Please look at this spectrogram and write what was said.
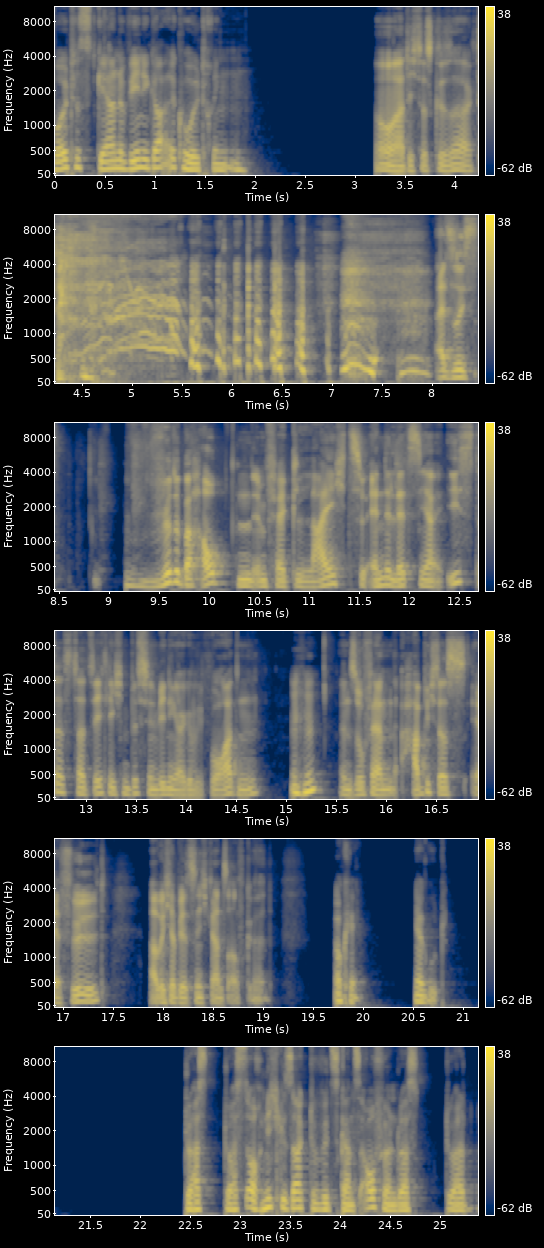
wolltest gerne weniger Alkohol trinken. Oh, hatte ich das gesagt? also ich würde behaupten, im Vergleich zu Ende letzten Jahr ist das tatsächlich ein bisschen weniger geworden. Mhm. Insofern habe ich das erfüllt, aber ich habe jetzt nicht ganz aufgehört. Okay. Ja, gut. Du hast, du hast auch nicht gesagt, du willst ganz aufhören. Du hast, du hast,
